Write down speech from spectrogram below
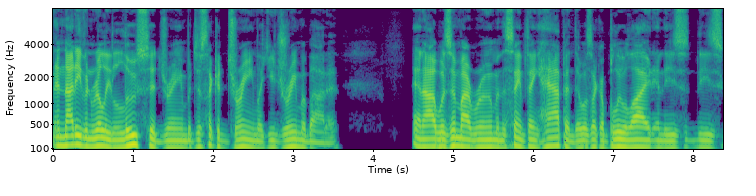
and not even really lucid dream, but just like a dream. Like you dream about it and I was in my room and the same thing happened. There was like a blue light and these these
